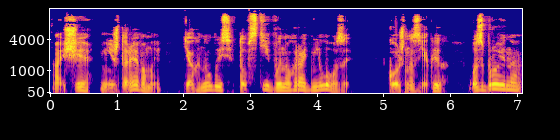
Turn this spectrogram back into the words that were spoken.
А ще між деревами тягнулись товсті виноградні лози, кожна з яких озброєна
